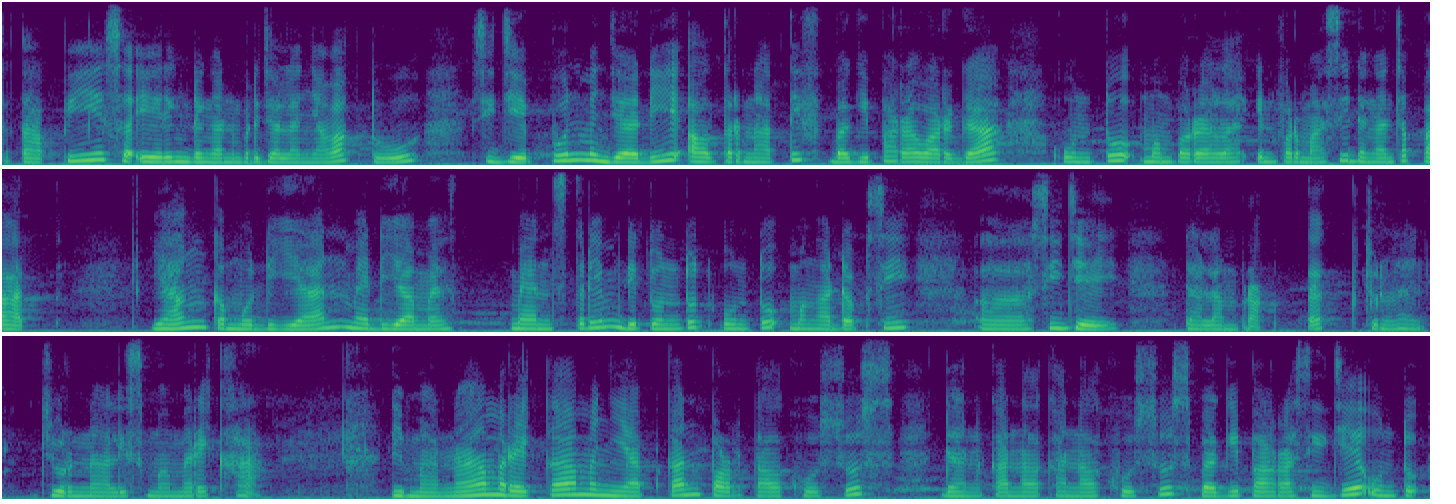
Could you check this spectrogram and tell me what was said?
Tetapi seiring dengan berjalannya waktu, CJ pun menjadi alternatif bagi para warga untuk memperoleh informasi dengan cepat, yang kemudian media mainstream dituntut untuk mengadopsi uh, eh, CJ dalam praktek jurnalisme mereka di mana mereka menyiapkan portal khusus dan kanal-kanal khusus bagi para CJ untuk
